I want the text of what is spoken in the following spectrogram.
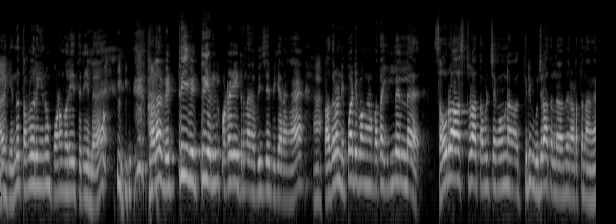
அதுக்கு எந்த தமிழறிஞரும் போன மாதிரியே தெரியல. ஆனா வெற்றி வெற்றி அப்படின்னு கொண்டாடிட்டு இருந்தாங்க பிஜேபிக்காரங்க. அதோட நிப்பாட்டிப்பாங்கன்னு பார்த்தா இல்ல இல்ல. சௌராஷ்டிரா தமிழ் சங்கம்னு நான் திருப்பி குஜராத்ல வந்து நடத்துனாங்க.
